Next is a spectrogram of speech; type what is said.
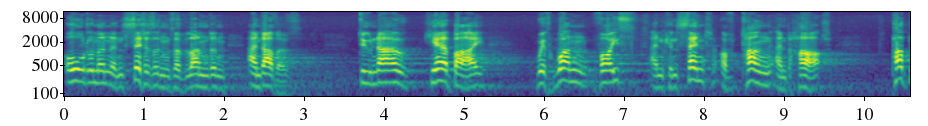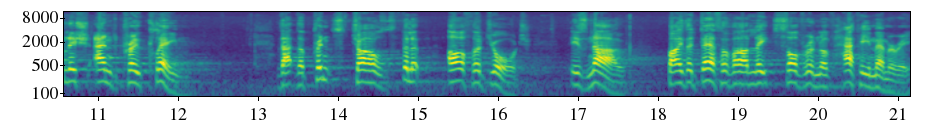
aldermen and citizens of London and others, do now hereby, with one voice and consent of tongue and heart, publish and proclaim that the Prince Charles Philip Arthur George is now, by the death of our late sovereign of happy memory,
